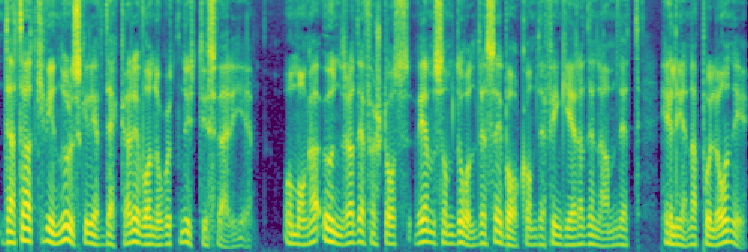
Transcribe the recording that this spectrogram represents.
Detta att kvinnor skrev deckare var något nytt i Sverige och många undrade förstås vem som dolde sig bakom det fingerade namnet Helena Poloni.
